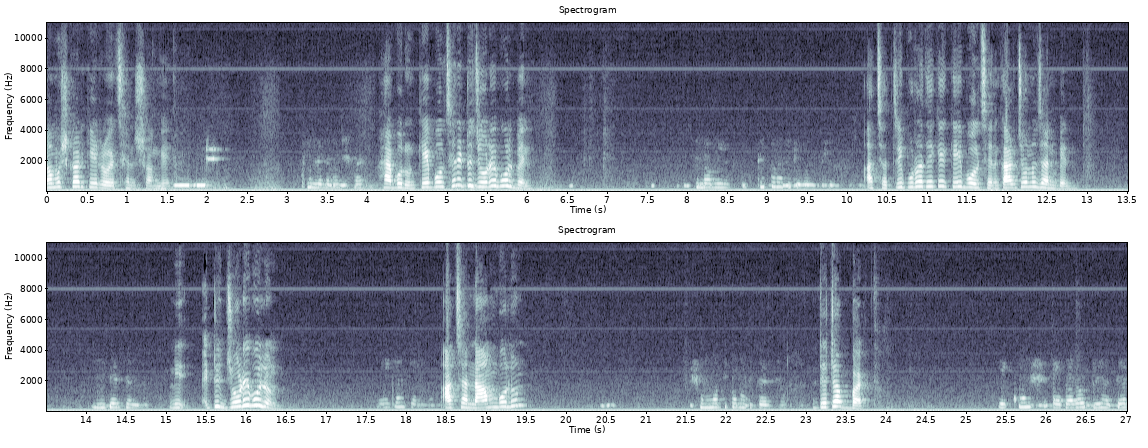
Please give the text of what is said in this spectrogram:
নমস্কার কে রয়েছেন সঙ্গে? হ্যাঁ বলুন কে বলছেন? একটু জোরে বলবেন। আচ্ছা ত্রিপুরা থেকে কে বলছেন? কার জন্য জানবেন? একটু জোরে বলুন। আচ্ছা নাম বলুন। ডেট অফ বার্থ একুশ এগারো দুই হাজার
